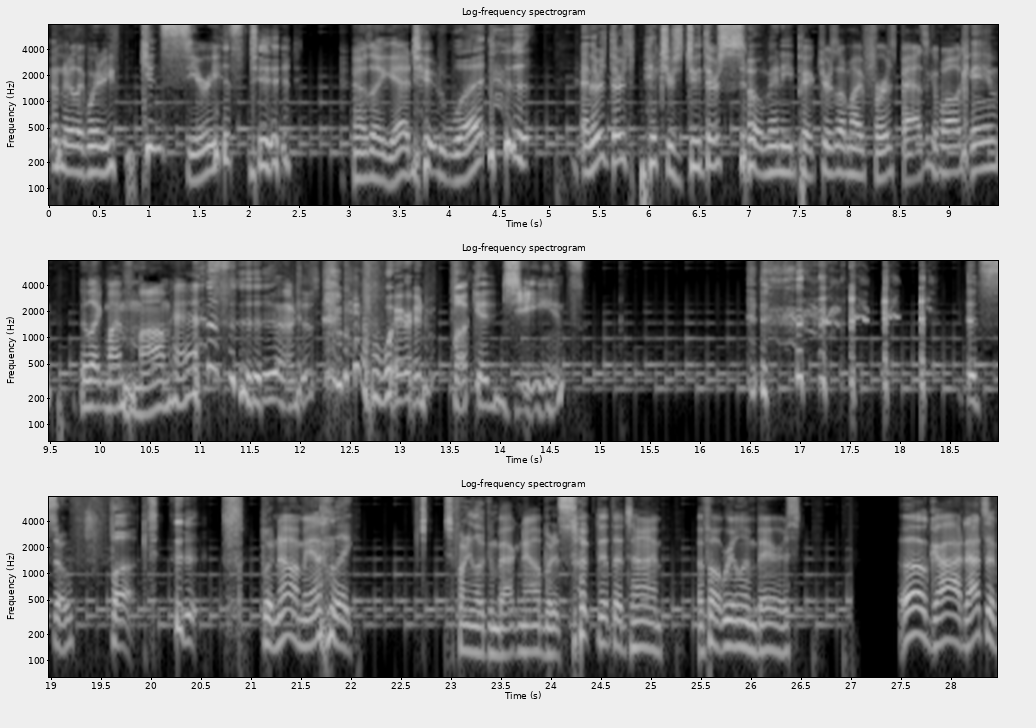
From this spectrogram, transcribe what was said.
And they're like, wait, are you fucking serious, dude? And I was like, yeah, dude, what? And there's there's pictures, dude. There's so many pictures of my first basketball game that like my mom has. and I'm just wearing fucking jeans. it's so fucked. but no, man, like it's funny looking back now, but it sucked at the time. I felt real embarrassed. Oh god, that's a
